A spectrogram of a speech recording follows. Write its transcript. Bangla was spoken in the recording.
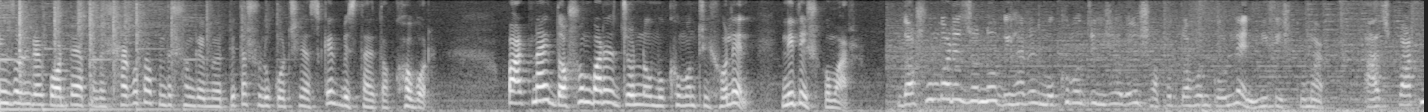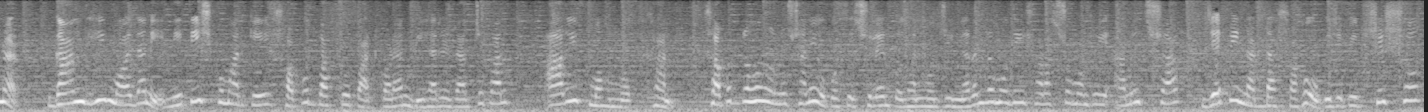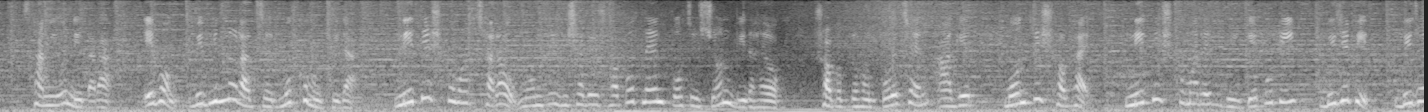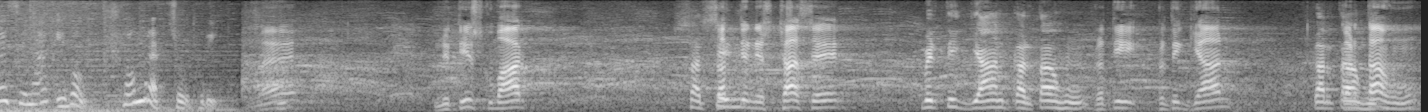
নিউজিল্যান্ডের পর্দায় আপনাদের স্বাগত। আপনাদের সঙ্গে আমি অর্পিতা। শুরু করছি আজকের বিস্তারিত খবর। পাটনায় দশমবারের জন্য মুখ্যমন্ত্রী হলেন নীতিশ কুমার। দশমবারের জন্য বিহারের মুখ্যমন্ত্রী হিসেবে শপথ গ্রহণ করলেন নীতিশ কুমার। আজ পাটনার গান্ধী ময়দানে নীতিশ কুমারকে শপথ বাক্য পাঠ করান বিহারের রাজ্যপাল আরিফ মোহাম্মদ খান। শপথ গ্রহণ অনুষ্ঠানে উপস্থিত ছিলেন প্রধানমন্ত্রী নরেন্দ্র মোদী, স্বরাষ্ট্রমন্ত্রী অমিত শাহ জেপি নাড্ডা সহ বিজেপির শীর্ষ স্থানীয় নেতারা এবং বিভিন্ন রাজ্যের মুখ্যমন্ত্রীরা। নীতিশ কুমার ছাড়াও মন্ত্রী হিসাবে শপথ নেন পঁচিশ জন বিধায়ক। শপথ গ্রহণ করেছেন আগের মন্ত্রিসভায় নীতিশ কুমারের দুই ডেপুটি, বিজেপির বিজয় সিনহা এবং সম্রাট চৌধুরী। নীতিশ কুমার सत्य निष्ठा से प्रतिज्ञान करता हूँ। प्रति प्रतिज्ञान करता, करता हूँ हूँ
